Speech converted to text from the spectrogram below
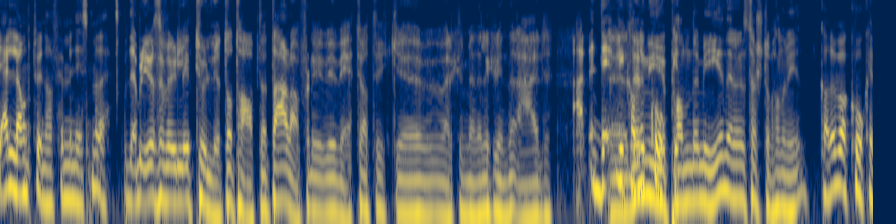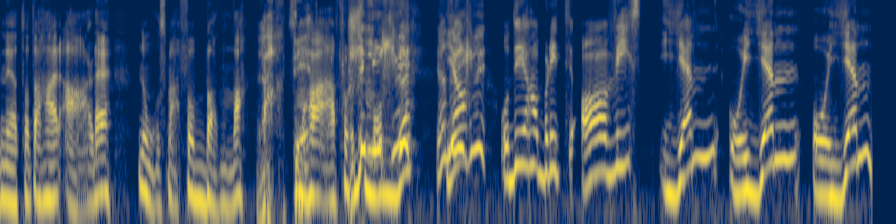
det er langt unna feminisme, det. Det blir jo selvfølgelig litt tullete å ta opp dette her, da, fordi vi vet jo at ikke verken menn eller kvinner er Nei, det, eh, vi kan den nye koke, pandemien, eller den største pandemien. kan du bare koke ned til at det her er det noen som er forbanna. Ja, som det- har- er forsmådde. Ja, vi. og de har blitt avvist igjen og igjen og igjen,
